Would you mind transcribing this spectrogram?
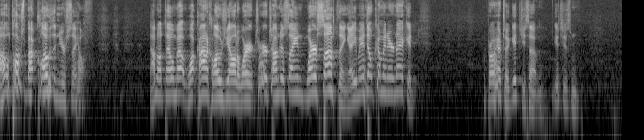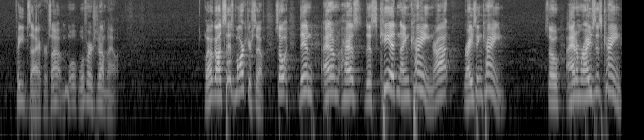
Bible talks about clothing yourself. I'm not telling about what kind of clothes you ought to wear at church. I'm just saying wear something. Amen. Don't come in here naked. We'll probably have to get you something. Get you some feed sack or something. We'll, we'll figure something out. Well, God says, mark yourself. So then Adam has this kid named Cain, right? Raising Cain. So Adam raises Cain.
